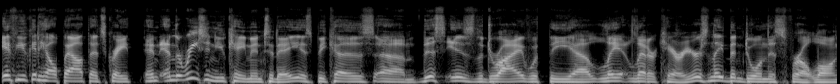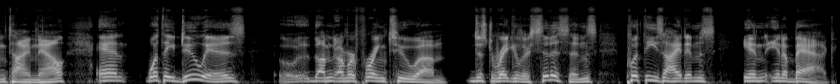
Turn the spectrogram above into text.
if you could help out, that's great. And and the reason you came in today is because um, this is the drive with the uh, letter carriers, and they've been doing this for a long time now. And what they do is, uh, I'm, I'm referring to um, just regular citizens, put these items in in a bag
